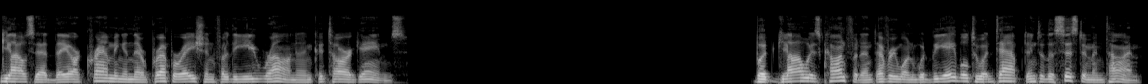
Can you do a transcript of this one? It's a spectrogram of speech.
Guiao said they are cramming in their preparation for the Iran and Qatar games. But Guiao is confident everyone would be able to adapt into the system in time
